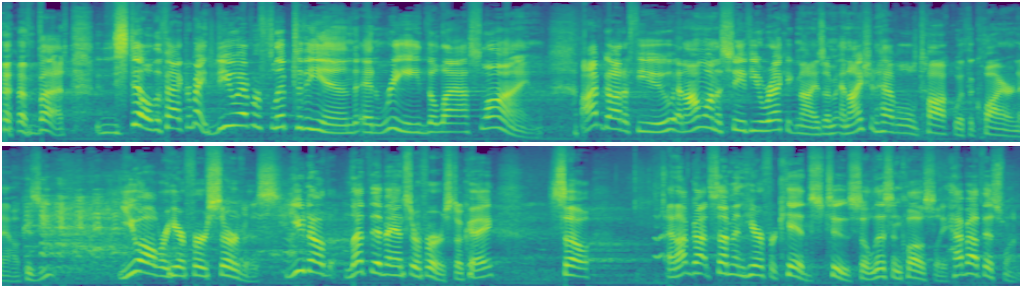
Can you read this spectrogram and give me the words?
but still, the fact remains do you ever flip to the end and read the last line? I've got a few, and I want to see if you recognize them, and I should have a little talk with the choir now, because you, you all were here first service. You know, let them answer first, okay? So, and I've got some in here for kids too, so listen closely. How about this one?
